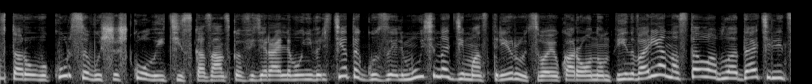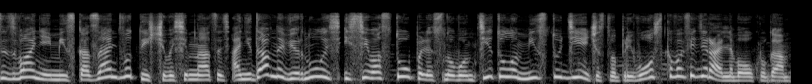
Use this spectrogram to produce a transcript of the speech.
второго курса высшей школы ИТИС Казанского федерального университета Гузель Мусина демонстрирует свою корону. В январе она стала обладательницей звания «Мисс Казань-2018», а недавно вернулась из Севастополя с новым титулом «Мисс студенчества Приволжского федерального округа».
